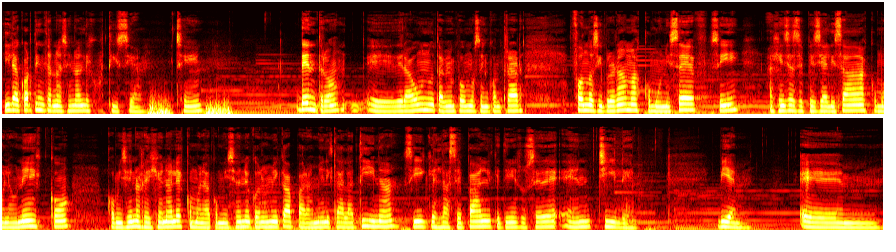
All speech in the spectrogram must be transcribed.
y la Corte Internacional de Justicia. ¿Sí? Dentro eh, de la ONU también podemos encontrar fondos y programas como UNICEF, ¿sí? agencias especializadas como la UNESCO, comisiones regionales como la Comisión Económica para América Latina, ¿sí? que es la CEPAL, que tiene su sede en Chile. Bien. Em,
